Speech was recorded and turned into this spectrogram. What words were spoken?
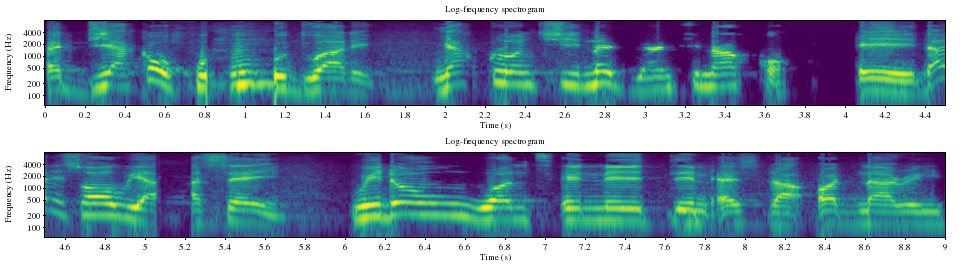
adiaka ofu oduare miaklo na aduankyi na eh that is all we are saying we don't want anything extraordinary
